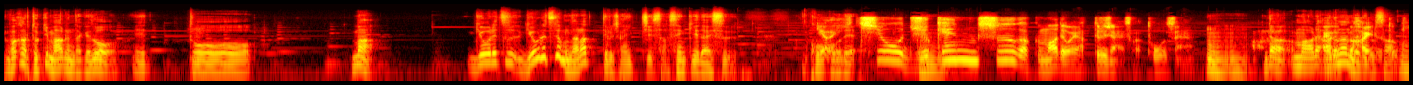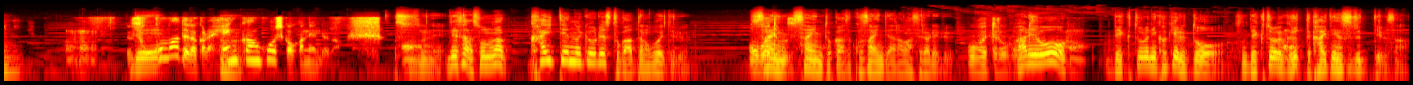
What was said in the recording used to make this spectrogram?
わかる時もあるんだけど、えっと、まあ、行列、行列でも習ってるじゃん、一致さ、線形代数。高校で。一応受験数学まではやってるじゃないですか、当然。うんうん。だから、まあ、あれ、あれなんだけどさ、うんうんそこまでだから変換法しか分かんねえんだよな。そうそうね。でさ、そのな回転の行列とかあったの覚えてる？サイン。サインとかコサインで表せられる。覚えてる覚えてる。あれをうんベクトルにかけると、そのベクトルがぐるって回転するっていうさ。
